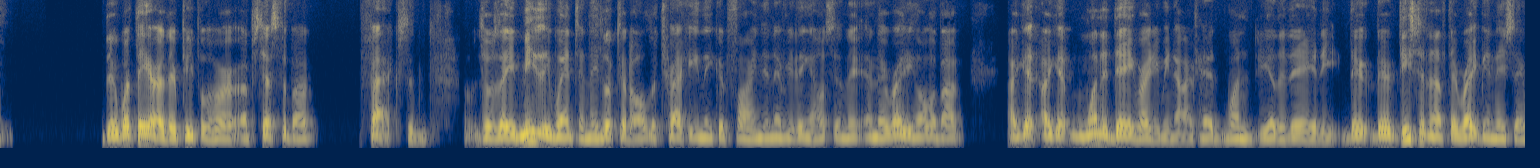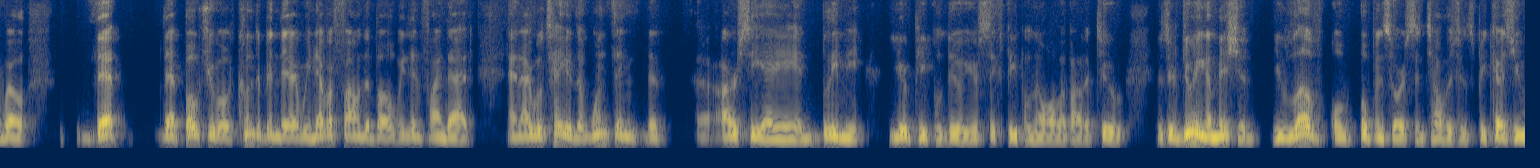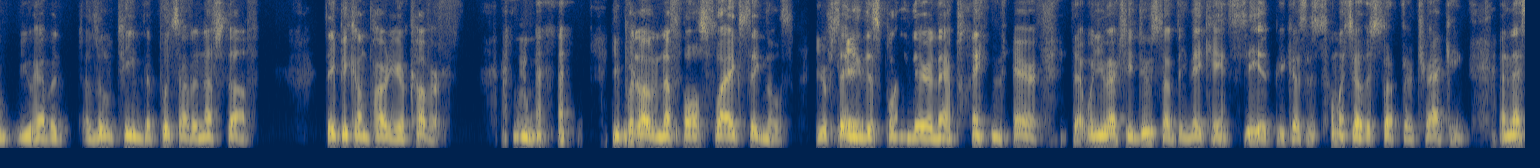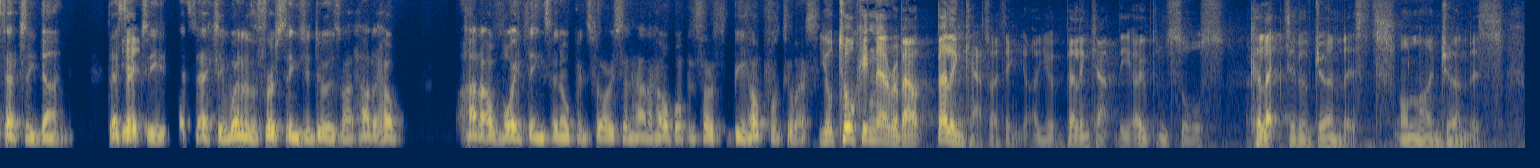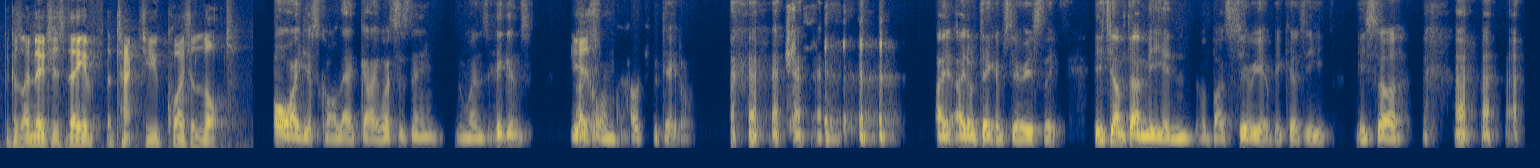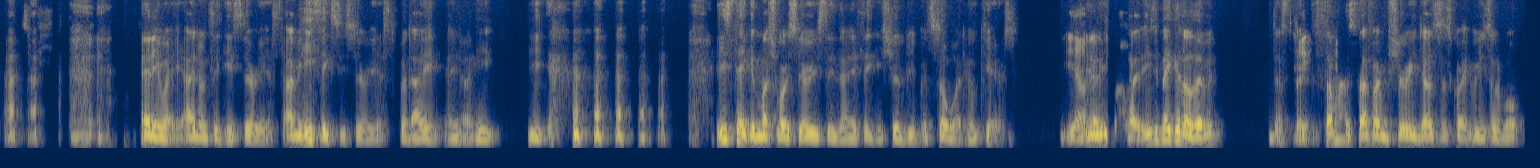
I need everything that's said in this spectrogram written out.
they're what they are. They're people who are obsessed about facts, and so they immediately went and they looked at all the tracking they could find and everything else, and they and they're writing all about. I get I get one a day writing me now. I've had one the other day, and he, they're they're decent enough. They write me and they say, "Well, that that boat you wrote couldn't have been there. We never found the boat. We didn't find that." And I will tell you that one thing that uh, RCA and believe me, your people do. Your six people know all about it too Is they're doing a mission, you love open source intelligence because you you have a, a little team that puts out enough stuff. They become part of your cover. Mm. you put out enough false flag signals. You're sending yeah. this plane there and that plane there. That when you actually do something, they can't see it because there's so much other stuff they're tracking, and that's actually done. That's yeah. actually that's actually one of the first things you do is about how to help how to avoid things in open source and how to help open source be helpful to us. You're talking there about Bellingcat, I think. Bellingcat, the open source collective of journalists, online journalists, because I noticed they have attacked you quite a lot. Oh, I just call that guy. What's his name? The ones Higgins. Yes. I call him couch potato. I, I don't take him seriously. He jumped on me in about Syria because he he saw anyway, I don't think he's serious. I mean, he thinks he's serious, but I, you know, he he he's taken much more seriously than I think he should be. But so what? Who cares? Yeah, you know, he's, uh, he's making a living. That's some of the stuff I'm sure he does is quite reasonable,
